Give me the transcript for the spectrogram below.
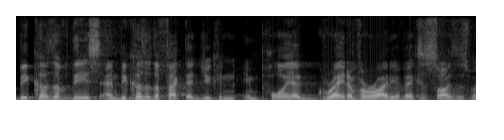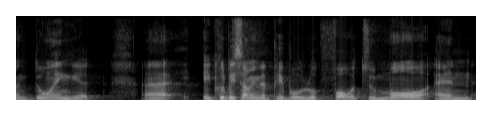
because of this and because of the fact that you can employ a greater variety of exercises when doing it, uh, it could be something that people look forward to more. And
